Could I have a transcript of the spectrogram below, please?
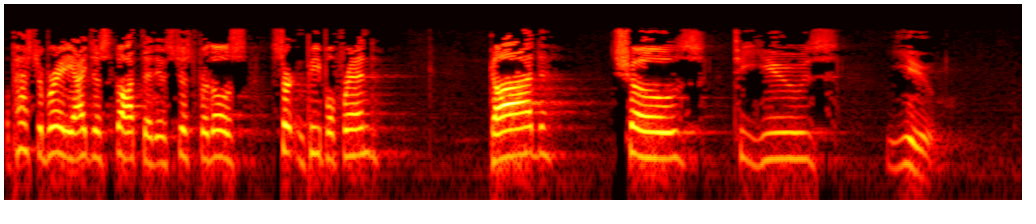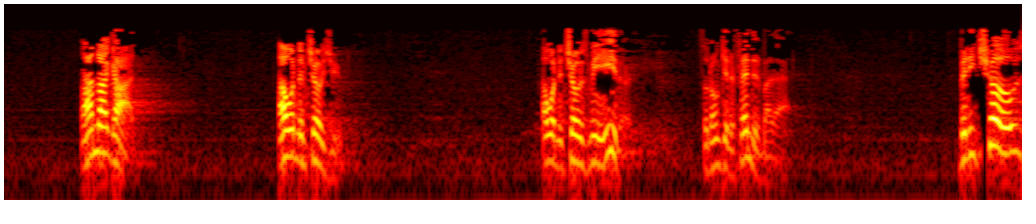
Well, Pastor Brady, I just thought that it was just for those certain people, friend. God chose to use you. I'm not God. I wouldn't have chose you. I wouldn't have chose me either. So don't get offended by that. But he chose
